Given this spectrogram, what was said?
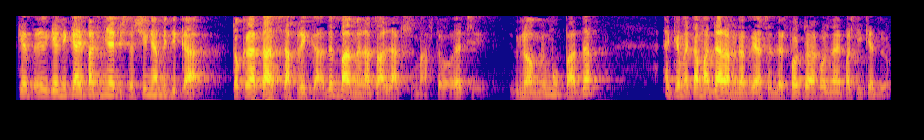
Και γενικά υπάρχει μια εμπιστοσύνη αμυντικά. Το κρατάς σαπρίκα. Δεν πάμε να το αλλάξουμε αυτό, έτσι. Γνώμη μου πάντα. Ε, και μετά μαντάρα με τα τρία σεντερφόρ τώρα χωρίς να υπάρχει κέντρο.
